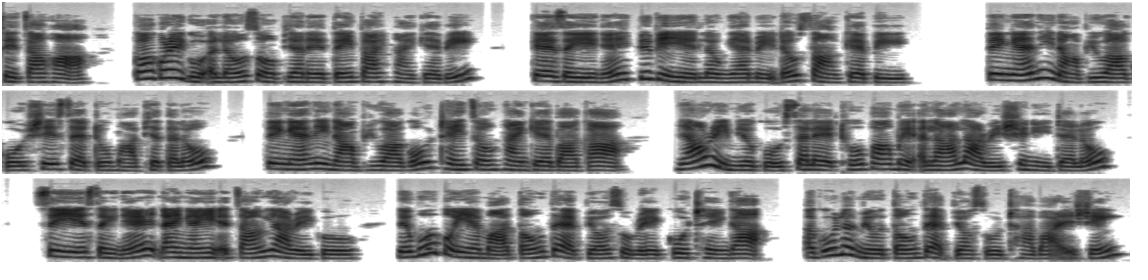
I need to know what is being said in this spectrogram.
စစ်ကြောင်းဟာကော့ဂရိတ်ကိုအလုံးစုံပြန်လည်သိမ်းပိုက်နိုင်ခဲ့ပြီးကယ်ဆယ်ရေးနဲ့ပြည်ပြည့်ရေးလုပ်ငန်းတွေလှုပ်ဆောင်ခဲ့ပြီးတင်ငန်းညီနောင်ဗျူဟာကိုရှေ့ဆက်တိုးမှာဖြစ်တယ်လို့တင်ငန်းညီနောင်ဗျူဟာကိုထိန်းချုပ်နိုင်ခဲ့ပါကမြောက်ရီမြို့ကိုဆက်လက်ထိုးဖောက်မဲ့အလားအလာတွေရှိနေတယ်လို့စီရေးစိတ်နဲ့နိုင်ငံရေးအကြောင်းအရာတွေကိုလူမှုကွန်ရက်မှာသုံးသပ်ပြောဆိုတဲ့ကိုထိန်ကအခုလိုမျိုးသုံးသပ်ပြောဆိုထားပါတယ်ရှင်။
